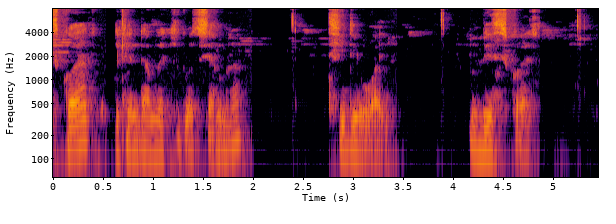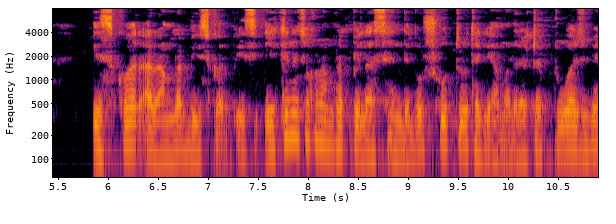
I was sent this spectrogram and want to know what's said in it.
স্কোয়ার এখানটা আমরা কী করছি আমরা? Three y B square square আর আমরা বি স্কোয়ার পেয়েছি। এখানে যখন আমরা প্লাস সাইন দেবো, সূত্র থেকে আমাদের একটা টু আসবে।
